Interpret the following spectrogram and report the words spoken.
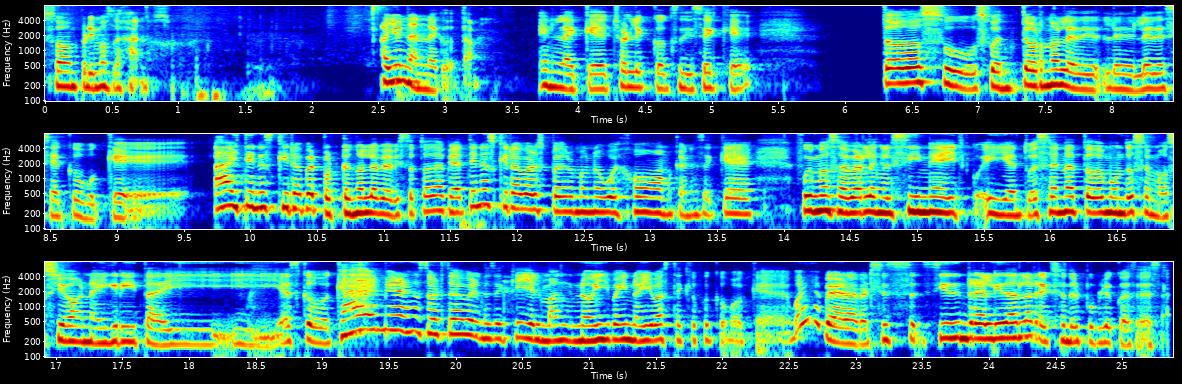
son primos lejanos. Hay una anécdota en la que Charlie Cox dice que todo su, entorno le, le, decía como que, ay, tienes que ir a ver, porque no lo había visto todavía, tienes que ir a ver Spider-Man No Way Home, que no sé qué. Fuimos a verla en el cine y, en tu escena todo el mundo se emociona y grita y, es como que, ay, miren, es ver, no sé qué. Y el man no iba y no iba hasta que fue como que, voy a ver, a ver si, si en realidad la reacción del público es esa.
